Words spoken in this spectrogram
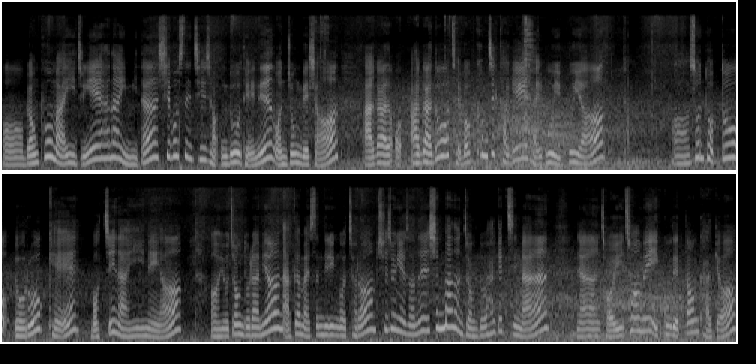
어, 명품 아이 중에 하나입니다. 15cm 정도 되는 원종 배션 아가 어, 아가도 제법 큼직하게 달고 있고요. 어, 손톱도 요렇게 멋진 아이네요. 어, 요 정도라면 아까 말씀드린 것처럼 시중에서는 10만원 정도 하겠지만 그냥 저희 처음에 입고됐던 가격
